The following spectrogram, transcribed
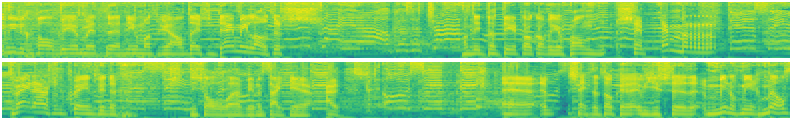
In ieder geval weer met nieuw materiaal. Deze Demi Lotus. Want dit dateert ook alweer van september 2022. Die is al weer een tijdje uit. Uh, ze heeft het ook eventjes min of meer gemeld.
